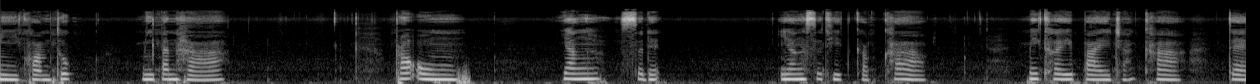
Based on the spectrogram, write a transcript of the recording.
มีความทุกข์ มีปัญหา พระองค์ยังเสด็จยังสถิตกับข้า ไม่เคยไปจากข้า แต่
